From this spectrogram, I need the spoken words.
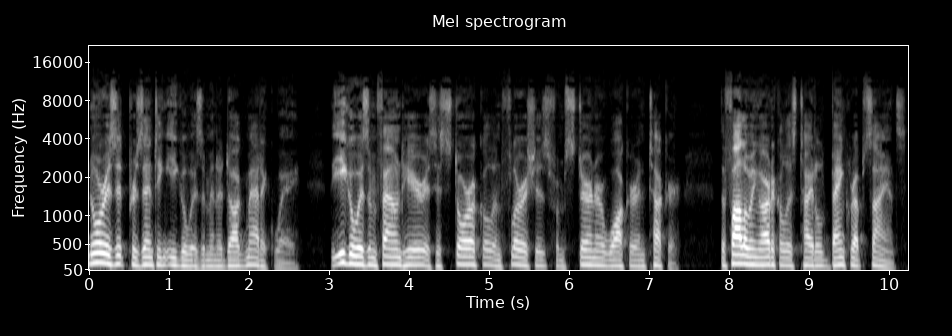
nor is it presenting egoism in a dogmatic way. The egoism found here is historical and flourishes from Stirner, Walker, and Tucker. The following article is titled Bankrupt Science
